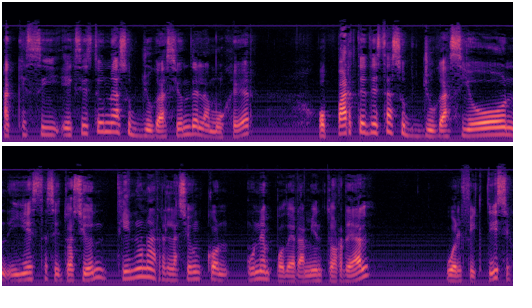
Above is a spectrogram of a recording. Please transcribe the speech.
a que si existe una subyugación de la mujer o parte de esta subyugación y esta situación tiene una relación con un empoderamiento real o el ficticio.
